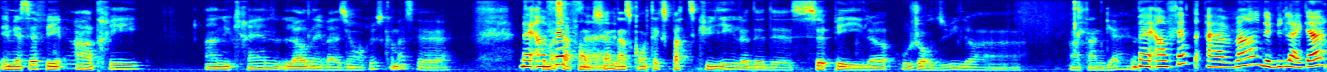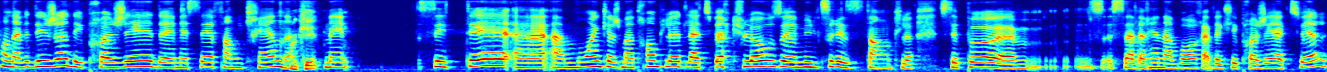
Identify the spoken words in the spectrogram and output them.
MSF est entré en Ukraine lors de l'invasion russe? Comment ça, Ben, en comment fait, ça fonctionne euh, dans ce contexte particulier là, de, de ce pays-là aujourd'hui là, en, en temps de guerre? ben, en fait, avant le début de la guerre, on avait déjà des projets de MSF en Ukraine. OK. Mais c'était, à, à moins que je me trompe, là, de la tuberculose euh, multirésistante. Là. C'était pas... euh, ça ça avait rien à voir avec les projets actuels.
